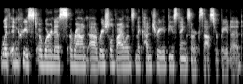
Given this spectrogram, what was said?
with increased awareness around uh, racial violence in the country, these things are exacerbated.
